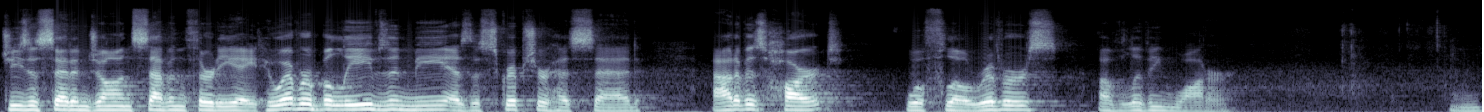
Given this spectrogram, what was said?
Jesus said in John 7:38, "Whoever believes in me as the scripture has said, out of his heart will flow rivers of living water." And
